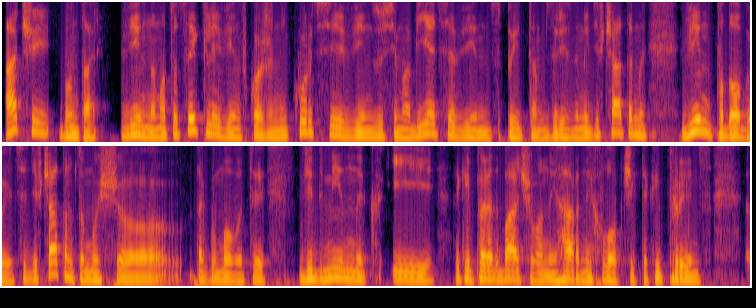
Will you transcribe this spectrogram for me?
Ачі бунтар. Він на мотоциклі, він в кожаній курці, він з усіма б'ється, він спить там з різними дівчатами. Він подобається дівчатам, тому що, так би мовити, відмінник і такий передбачуваний гарний хлопчик, такий принц, е,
